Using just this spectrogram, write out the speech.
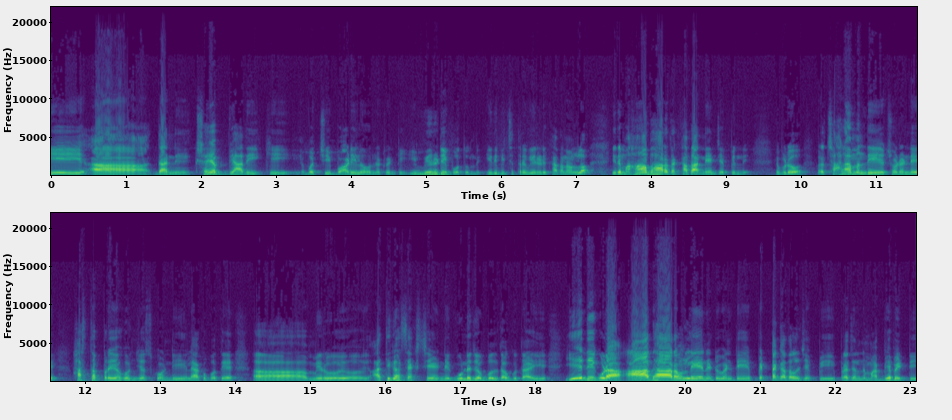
ఈ దాన్ని క్షయవ్యాధికి వచ్చి బాడీలో ఉన్నటువంటి ఇమ్యూనిటీ పోతుంది. ఇది విచిత్ర వీరుడి కథనంలో ఇది మహాభారత కథ నేను చెప్పింది. ఇప్పుడు చాలామంది చూడండి హస్తప్రయోగం చేసుకోండి లేకపోతే మీరు అతిగా సెక్స్ చేయండి గుండె జబ్బులు తగ్గుతాయి ఏది కూడా ఆధారం లేనటువంటి పిట్టకథలు చెప్పి ప్రజల్ని మభ్యపెట్టి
